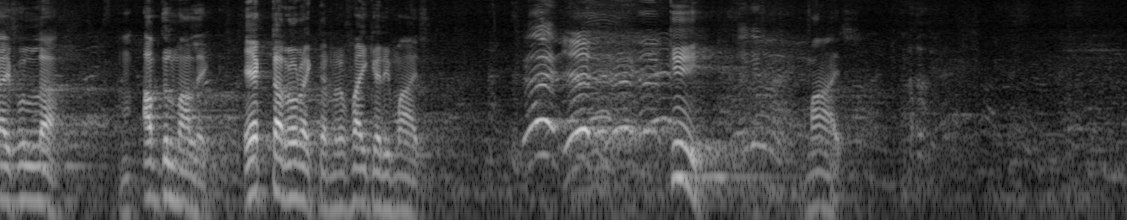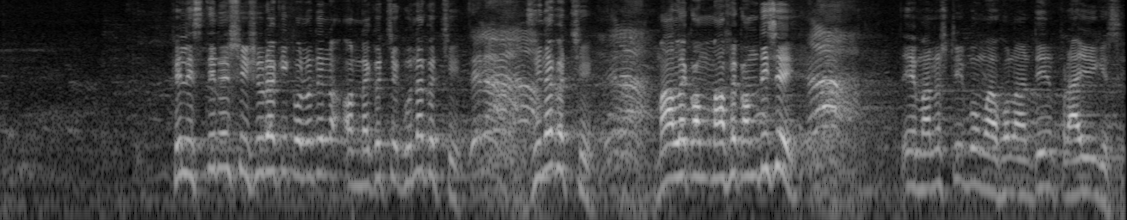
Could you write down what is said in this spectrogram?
সাইফুল্লাহ, আব্দুল মালেক, একটা রোর, একটা পাইকারি মায়ের কি? মায়ের ফিলিস্তিনের শিশুরা কি কোনোদিন অন্যায় করছে, গুণা করছে? জিনা করছে? মালে কম, মাফে কম দিছে? এ মানুষটি বোমা ফলানটি প্রায় হয়ে গেছে।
